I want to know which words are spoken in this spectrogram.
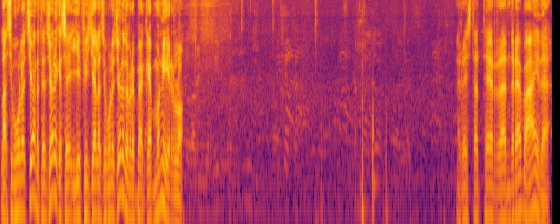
la simulazione. Attenzione che se gli fischia la simulazione dovrebbe anche ammonirlo. Resta a terra Andrea Baida.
